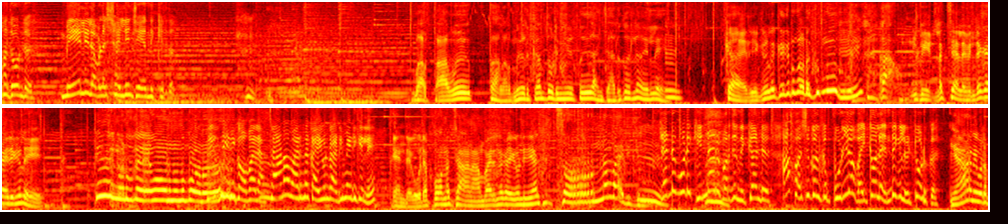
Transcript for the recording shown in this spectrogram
അതുകൊണ്ട് മേലിൽ അവളെ ശല്യം ചെയ്യാൻ നിൽക്കരുത്. ഭർത്താവ് തളർന്നു എടുക്കാൻ തുടങ്ങിയിട്ട് അഞ്ചാറ് കൊല്ലമായല്ലേ കാര്യങ്ങളൊക്കെ ഇങ്ങനെ നടക്കുന്നു. ആ, വീട്ടിലെ ചെലവിന്റെ കാര്യങ്ങളേ എന്നോട് സ്നേഹമാണെന്നൊന്നും പോണ കോമല ചാണകം വരുന്ന കൈ കൊണ്ട് അടിമേടിക്കല്ലേ എന്റെ കൂടെ പോന്ന ചാണാൻ വരുന്ന കൈ കൊണ്ട് ഞാൻ സ്വർണം വാരിക്കും. രണ്ടും കൂടി കിന്നാരം പറഞ്ഞു നിക്കാണ്ട് ആ പശുക്കൾക്ക് പുല്ലോ വൈക്കോലോ എന്തെങ്കിലും ഇട്ടു കൊടുക്ക്. ഇവിടെ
